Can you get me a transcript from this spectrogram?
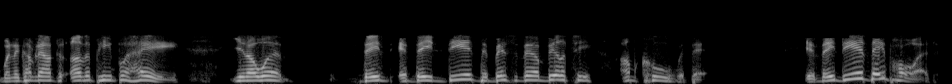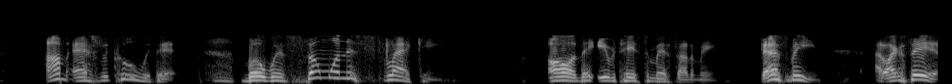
when it comes down to other people, hey, you know what? They if they did the best of their ability, I'm cool with that. If they did their part, I'm actually cool with that. But when someone is slacking, oh, they irritate the mess out of me. That's me. Like I said,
